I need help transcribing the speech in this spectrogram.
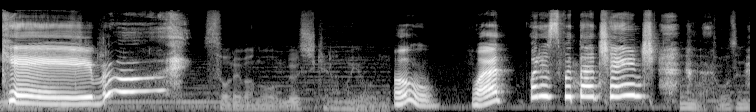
Okay, bro. それはもう虫けらのように Oh, what? What is with that change? そういうのは当然だ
